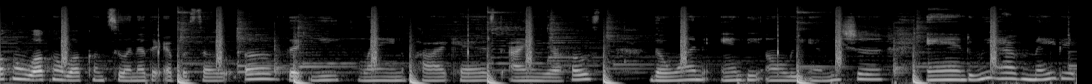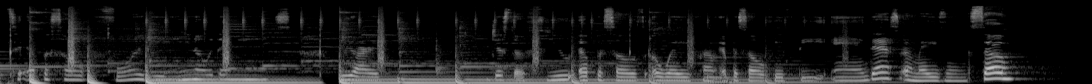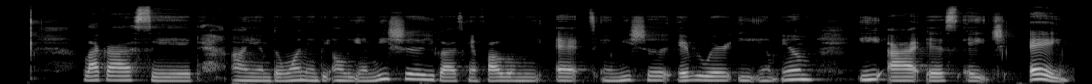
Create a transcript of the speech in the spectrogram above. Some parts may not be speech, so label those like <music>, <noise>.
welcome, welcome, welcome to another episode of the E Lane Podcast. I am your host, the one and the only Emmeisha, and we have made it to episode 40. You know what that means? We are just a few episodes away from episode 50, and that's amazing. So, like I said, I am the one and the only Emmeisha. You guys can follow me at Emmeisha everywhere, E M M E I S H A.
